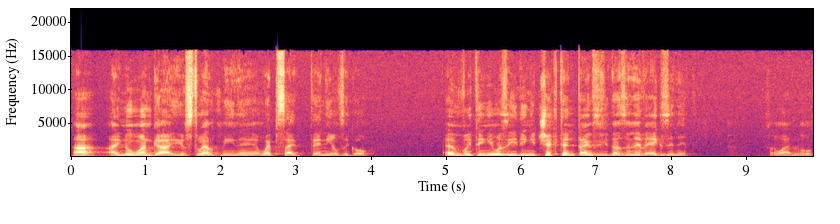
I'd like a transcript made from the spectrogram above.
Huh? I know one guy used to help me in a website 10 years ago. Everything he was eating, he checked 10 times if he doesn't have eggs in it. So what? Well,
